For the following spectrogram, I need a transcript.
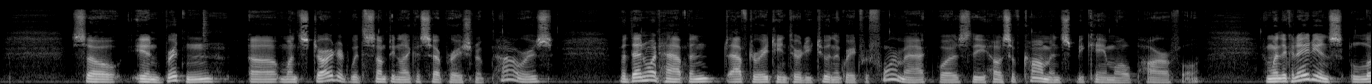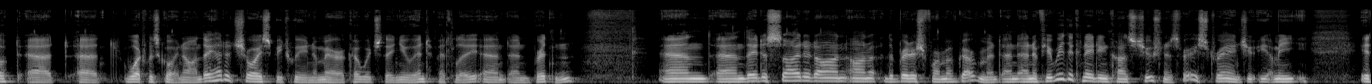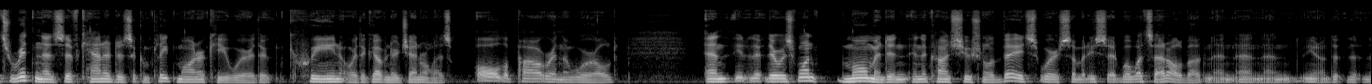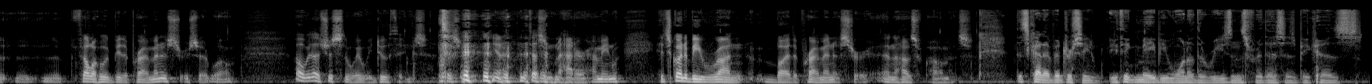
So in Britain, uh, one started with something like a separation of powers – but then what happened after 1832 and the Great Reform Act was the House of Commons became all powerful. And when the Canadians looked at, at what was going on, they had a choice between America, which they knew intimately, and, and Britain. And, and they decided on, on the British form of government. And, and if you read the Canadian Constitution, it's very strange. You, I mean, it's written as if Canada is a complete monarchy where the Queen or the Governor General has all the power in the world – and there was one moment in, in the constitutional debates where somebody said, "Well, what's that all about?" And and, and you know, the, the, the, fellow who would be the prime minister said, "Well, oh, that's just the way we do things. It you know, it doesn't matter. I mean, it's going to be run by the prime minister and the House of Commons." That's kind of interesting. You think maybe one of the reasons for this is because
